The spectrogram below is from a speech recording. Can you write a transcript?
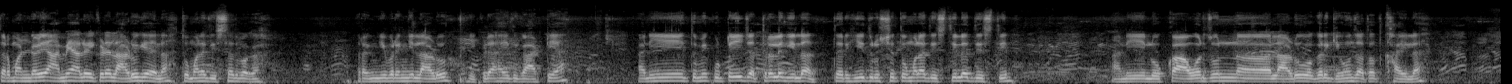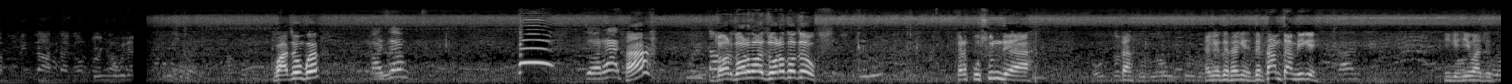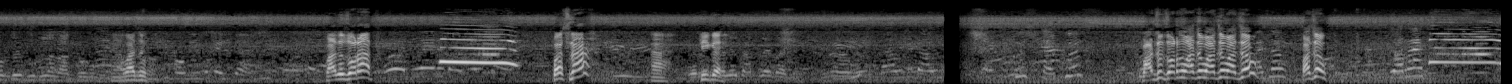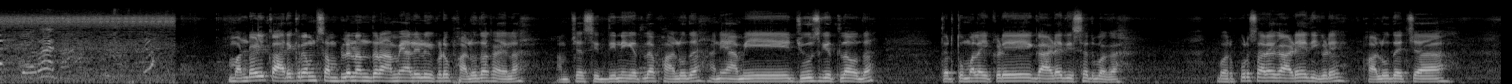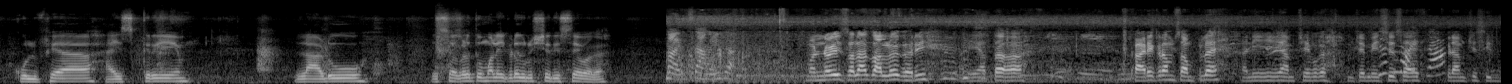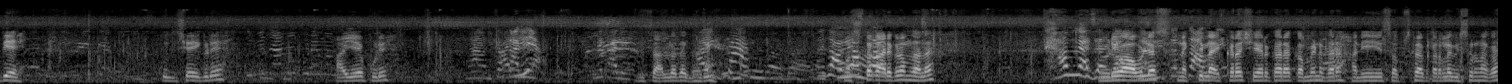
तर मंडळी आम्ही आलो इकडे लाडू घ्यायला. तुम्हाला दिसतात बघा. रंगीबरंगी लाडू. इकडे आहेत गाठ्या. आणि तुम्ही कुठेही जत्रेला गेलात तर ही दृश्य तुम्हाला दिसतीलच दिसतील. आणि लोक आवर्जून लाडू वगैरे घेऊन जातात खायला. वाजव बघ. हा? जोर जोर जोरात वाजव. तर पुसून द्या. थांब थांब ही घे. ठीक आहे ही वाजव. वाजव. वाजव जोरात. बस ना? हा ठीक आहे. वाजव जोरात वाजव वाजव वाजव. वाजव. मंडळी कार्यक्रम संपल्यानंतर आम्ही आलेलो इकडे फालुदा खायला. आमच्या सिद्धीने घेतला फालुदा आणि आम्ही ज्यूस घेतला होता. तर तुम्हाला इकडे गाड्या दिसत बघा. भरपूर साऱ्या गाड्या आहेत इकडे. फालुद्याच्या कुल्फ्या आईस्क्रीम लाडू. हे सगळं तुम्हाला इकडे दृश्य दिसतंय बघा. मंडळी चला चाललो आहे घरी. आणि आता कार्यक्रम संपला आहे आणि आमचे बघा आमच्या मिसेस आहेत. इकडे आमची सिद्धी आहे. तुलशी आहे इकडे. आई आहे पुढे. चाललो आता घरी. मस्त कार्यक्रम झाला. व्हिडिओ आवडल्यास नक्की लाईक करा शेअर करा कमेंट करा आणि सबस्क्राईब करायला विसरू नका.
